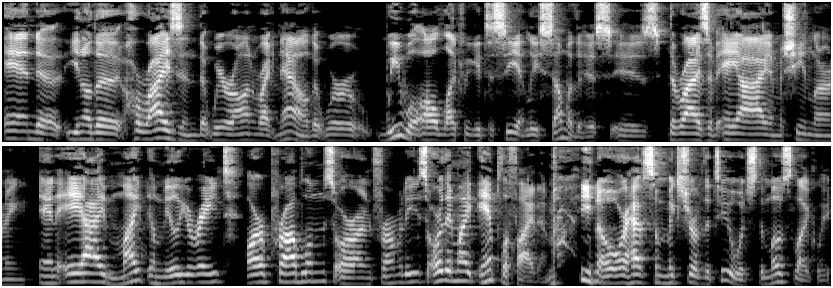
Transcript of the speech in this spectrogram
and uh, you know the horizon that we're on right now that we're we will all likely get to see at least some of this is the rise of AI and machine learning. And AI might ameliorate our problems or our infirmities or they might amplify them you know or have some mixture of the two which is the most likely.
